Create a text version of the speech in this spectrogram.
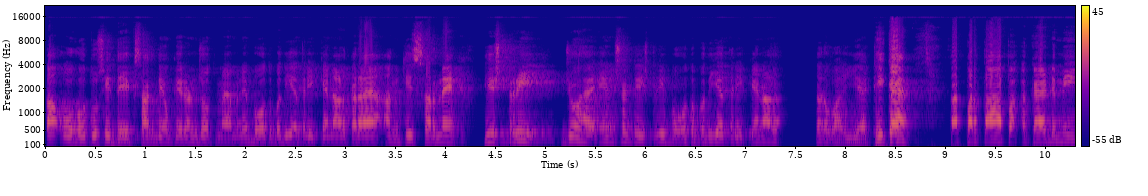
ਤਾਂ ਉਹ ਤੁਸੀਂ ਦੇਖ ਸਕਦੇ ਹੋ। ਕਿਰਨਜੋਤ ਮੈਮ ਨੇ ਬਹੁਤ ਵਧੀਆ ਤਰੀਕੇ ਨਾਲ ਕਰਾਇਆ। ਅੰਕਿਤ ਸਰ ਨੇ ਹਿਸਟਰੀ ਜੋ ਹੈ ਐਂਸ਼ੀਅੰਟ ਹਿਸਟਰੀ ਬਹੁਤ ਵਧੀਆ ਤਰੀਕੇ ਨਾਲ ਕਰਵਾਈ ਹੈ। ਠੀਕ ਹੈ? ਤਾਂ ਪ੍ਰਤਾਪ ਅਕੈਡਮੀ,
